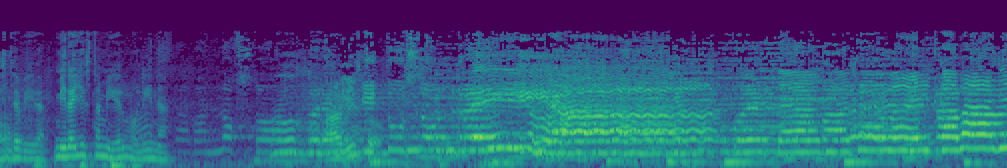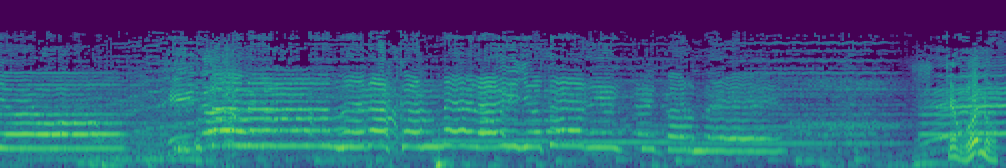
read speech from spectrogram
triste vida. Mira, ahí está Miguel Molina. ¿Has visto? Puerta pasaba el caballo. Gitana, me das candela y yo te carne. ¡Qué bueno!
